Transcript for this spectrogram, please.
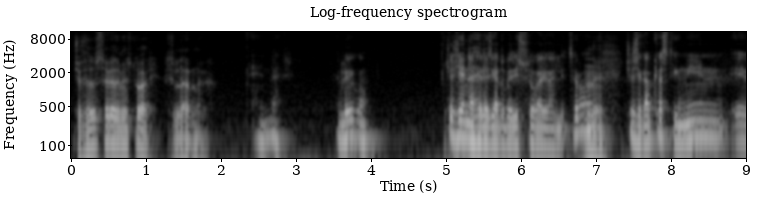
και φέτος στις ακαδημίες του Άρη, στη Λάρνακα. Ε, εντάξει. Ε, Λογικό. Και εσύ να θέλεις για το παιδί σου κάτι καλύτερο. Ναι. Και σε κάποια στιγμή, ε,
